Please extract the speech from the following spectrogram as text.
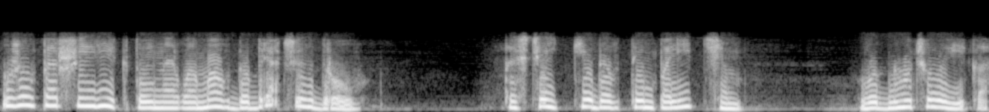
Уже в перший рік той наламав добрячих дров, та ще й кидав тим паліччям в одного чоловіка,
